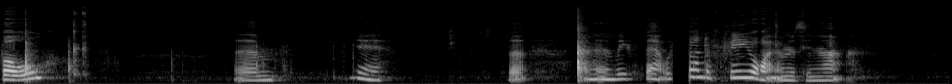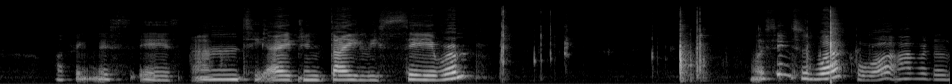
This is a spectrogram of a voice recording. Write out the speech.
full. Um, yeah. So that and then we found we found a few items in that. I think this is anti-aging daily serum. Well it seems to work alright I've had a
